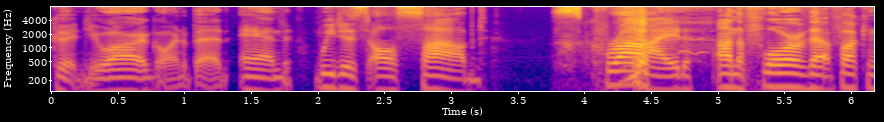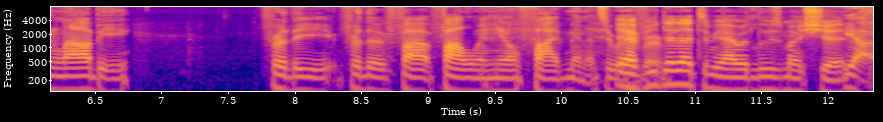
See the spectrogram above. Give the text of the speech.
good, you are going to bed." And we just all sobbed, cried on the floor of that fucking lobby for the for the fo- following, you know, five minutes or Yeah. If you did that to me, I would lose my shit. Yeah,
